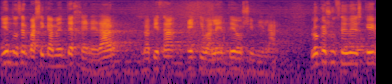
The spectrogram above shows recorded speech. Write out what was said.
y entonces básicamente generar una pieza equivalente o similar. Lo que sucede es que,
